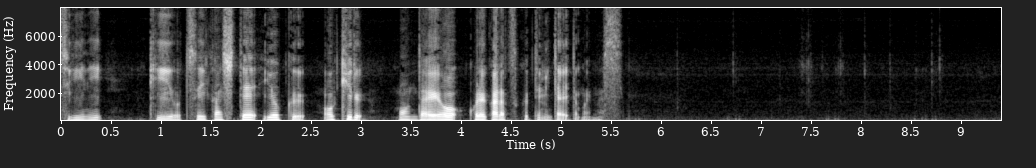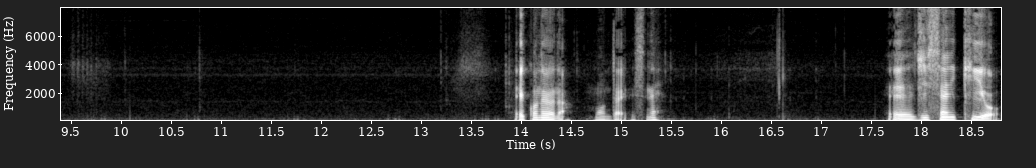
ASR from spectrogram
次にキーを追加してよく起きる問題をこれから作ってみたいと思います。このような問題ですね。実際にキーを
